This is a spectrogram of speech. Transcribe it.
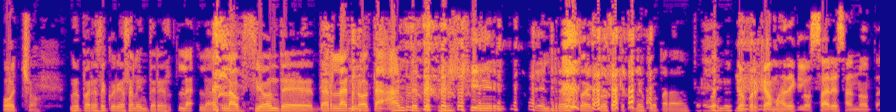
8. Me parece curiosa la, interés, la, la, la opción de dar la nota antes de decir el resto de cosas que tenés preparadas, pero bueno. No porque vamos a desglosar esa nota.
